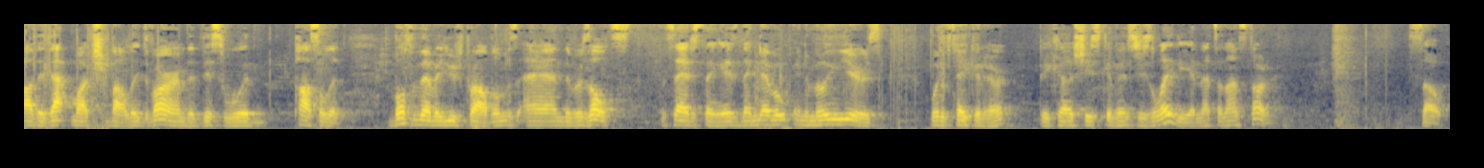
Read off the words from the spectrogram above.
are they that much Bali Dvarim that this would puzzle it? Both of them are huge problems, and the results, the saddest thing is, they never in a million years would have taken her because she's convinced she's a lady, and that's a non-starter. So,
